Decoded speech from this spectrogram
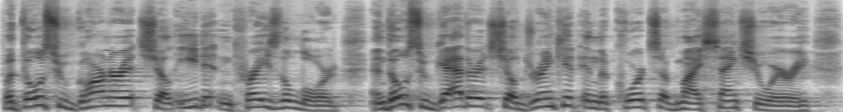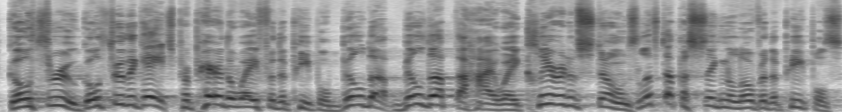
but those who garner it shall eat it and praise the Lord, and those who gather it shall drink it in the courts of my sanctuary. Go through, go through the gates, prepare the way for the people, build up, build up the highway, clear it of stones, lift up a signal over the peoples.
